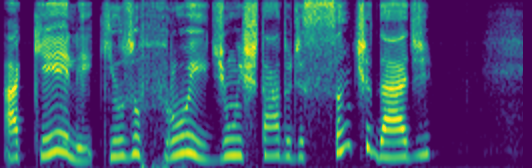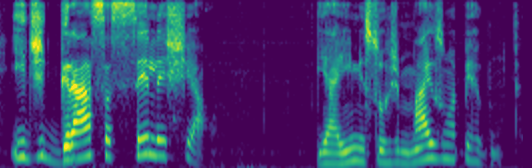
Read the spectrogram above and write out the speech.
Aquele que usufrui de um estado de santidade e de graça celestial. E aí me surge mais uma pergunta:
